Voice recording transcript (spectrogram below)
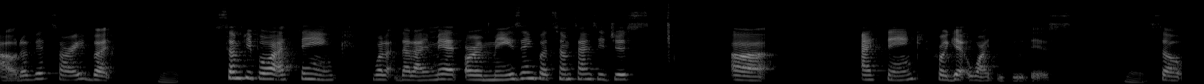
out of it sorry but Right. some people i think what that i met are amazing but sometimes they just uh i think forget why they do this Right. so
